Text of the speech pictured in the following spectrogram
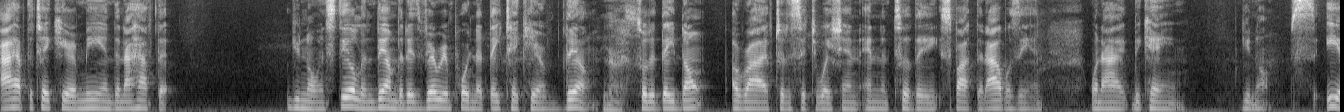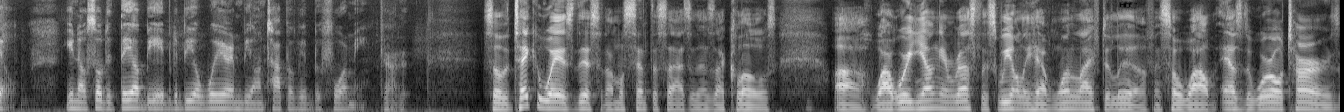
I have to take care of me, and then I have to, you know, instill in them that it's very important that they take care of them Yes. so that they don't arrive to the situation and to the spot that I was in when I became, you know, ill. You know, so that they'll be able to be aware and be on top of it before me. Got it. So the takeaway is this, and I'm gonna synthesize it as I close. Uh, while we're young and restless, we only have one life to live, and so while as the world turns,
